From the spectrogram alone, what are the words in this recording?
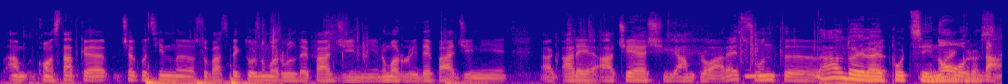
am constat că, cel puțin sub aspectul numărul de pagini, numărului de pagini are aceeași amploare. Sunt al doilea e uh, puțin 9, mai gros. Da,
